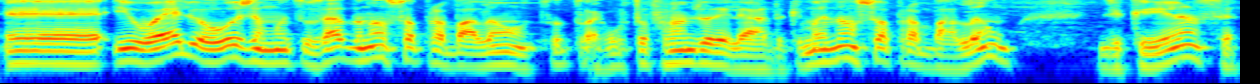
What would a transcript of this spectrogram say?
É, e o hélio hoje é muito usado não só para balão, estou falando de orelhada aqui, mas não só para balão de criança,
